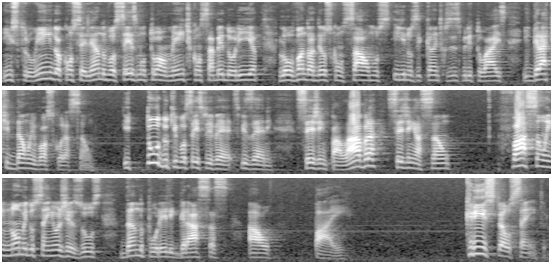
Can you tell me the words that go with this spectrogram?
instruindo, aconselhando vocês mutualmente com sabedoria, louvando a Deus com salmos, hinos e cânticos espirituais e gratidão em vosso coração. E tudo que vocês fizerem, seja em palavra, seja em ação, façam em nome do Senhor Jesus, dando por ele graças ao Pai. Cristo é o centro.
